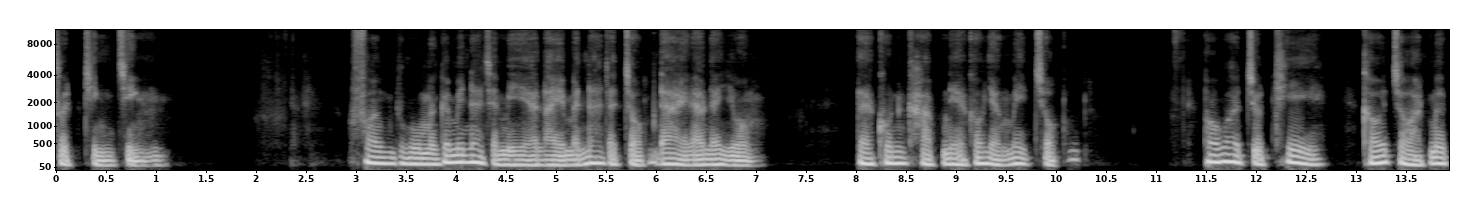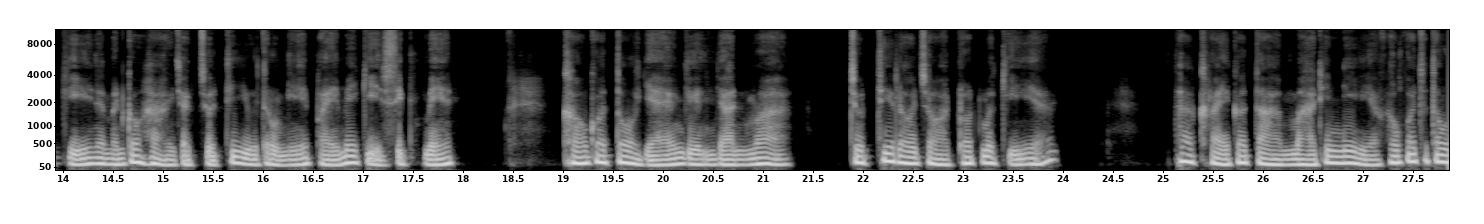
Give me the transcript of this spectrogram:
สุดจริง ๆ ฟังดูมันก็ไม่น่าจะมีอะไร มันน่าจะจบได้แล้วนะโยม แต่คนขับเนี่ยเขายังไม่จบ เพราะว่าจุดที่เขาจอดเมื่อกี้เนี่ยมันก็ห่างจากจุดที่อยู่ตรงนี้ไปไม่กี่สิบเมตร เขาก็โต้แย้งยืนยันว่า จุดที่เราจอดรถเมื่อกี้ ถ้าใครก็ตามมาที่นี่เขาก็จะต้อง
